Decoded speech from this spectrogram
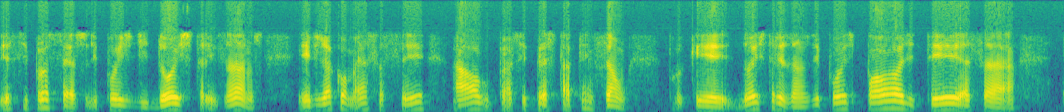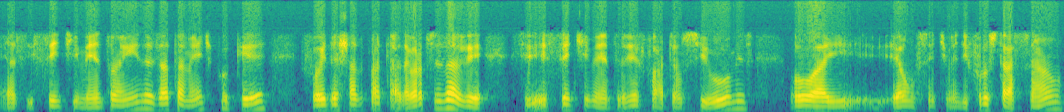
esse processo, depois de dois, três anos, ele já começa a ser algo para se prestar atenção, porque dois, três anos depois pode ter essa, esse sentimento ainda, exatamente porque foi deixado para trás. Agora precisa ver se esse sentimento de fato é um ciúmes, ou aí é um sentimento de frustração,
